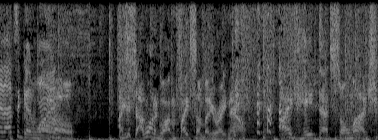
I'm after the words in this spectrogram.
Yeah, that's a good one. Oh, I just I want to go out and fight somebody right now. I hate that so much.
